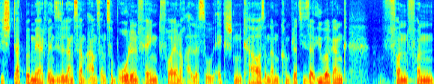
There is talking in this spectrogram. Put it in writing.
die Stadt bemerkt, wenn sie so langsam abends an zu brodeln fängt, vorher noch alles so Action und Chaos und dann kommt plötzlich dieser Übergang von, von,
